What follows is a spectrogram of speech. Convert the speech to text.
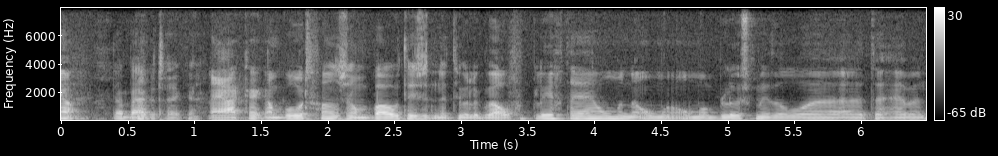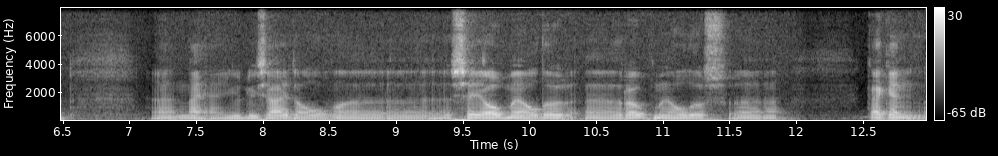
Ja. daarbij betrekken. Nou ja, kijk, aan boord van zo'n boot is het natuurlijk wel verplicht hè, om, een, om, om een blusmiddel eh, te hebben. Eh, nou ja, jullie zeiden al, eh, CO-melder, rookmelders. kijk, en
